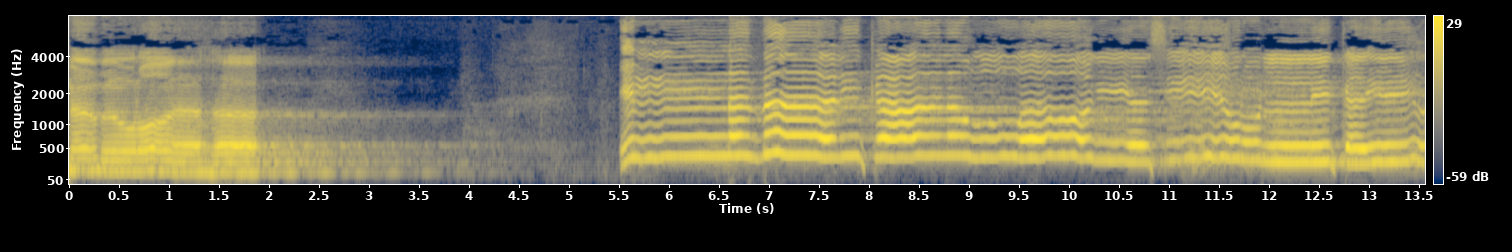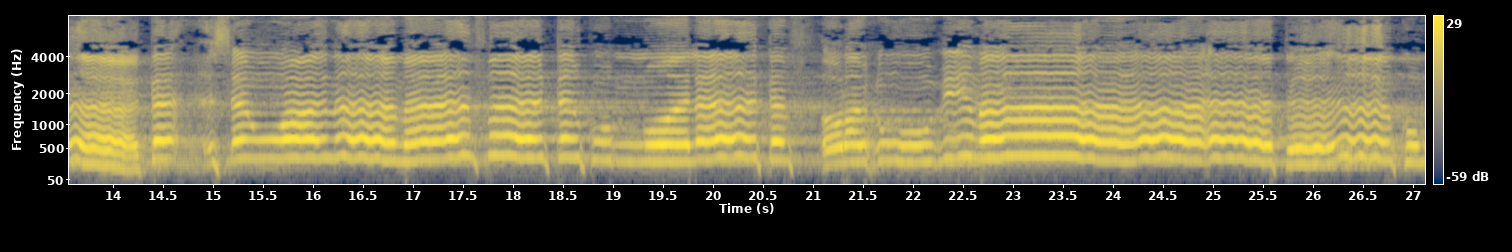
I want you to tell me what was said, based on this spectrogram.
نبرأها لكي لا تأسوا على ما فاتكم ولا تفرحوا بما آتاكم.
